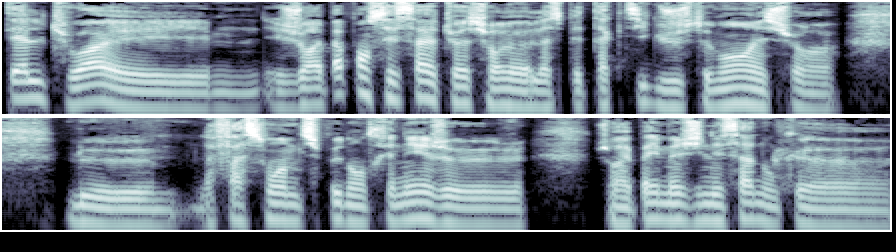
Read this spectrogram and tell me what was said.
tel, tu vois, et, et j'aurais pas pensé ça, tu vois, sur l'aspect tactique justement et sur le la façon un petit peu d'entraîner. Je j'aurais pas imaginé ça. Donc euh,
